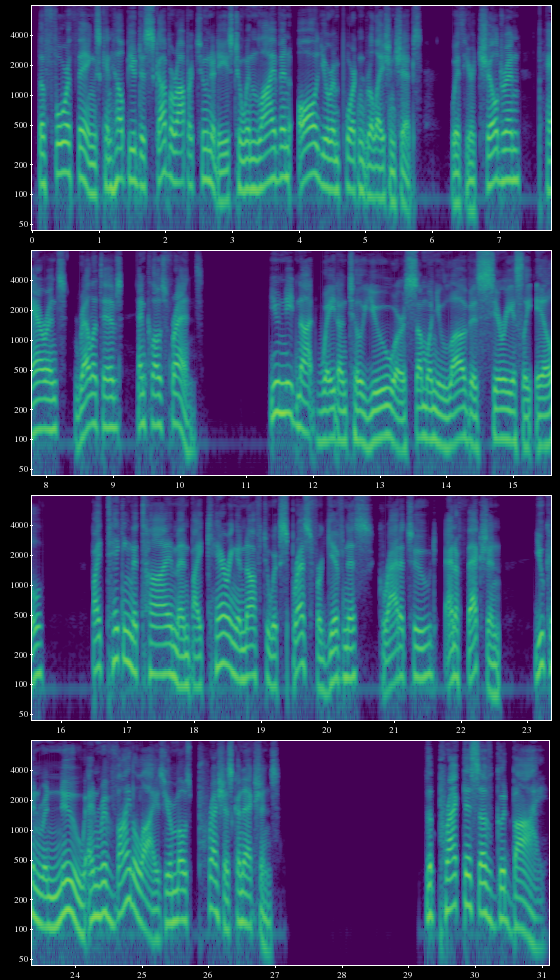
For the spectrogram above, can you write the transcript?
The four things can help you discover opportunities to enliven all your important relationships with your children, parents, relatives, and close friends. You need not wait until you or someone you love is seriously ill. By taking the time and by caring enough to express forgiveness, gratitude, and affection, you can renew and revitalize your most precious connections. The practice of goodbye.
